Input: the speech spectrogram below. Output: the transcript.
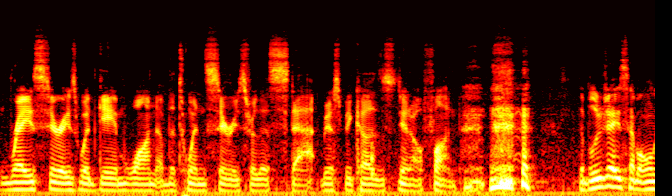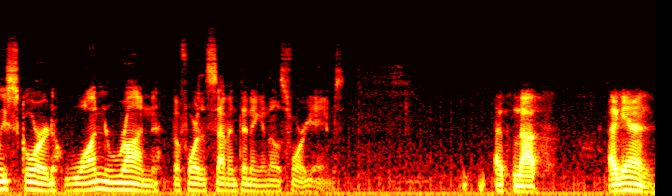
Rays series with game one of the Twins series for this stat, just because, you know, fun. the Blue Jays have only scored one run before the seventh inning in those four games. That's nuts. Again,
